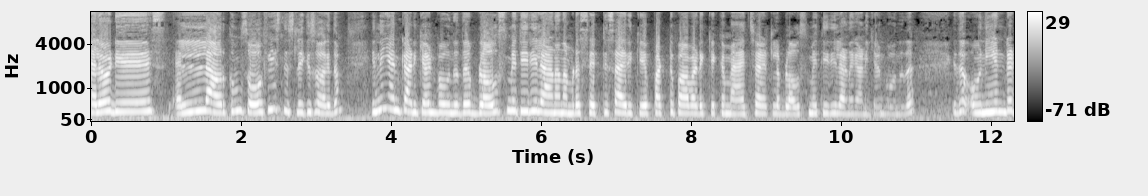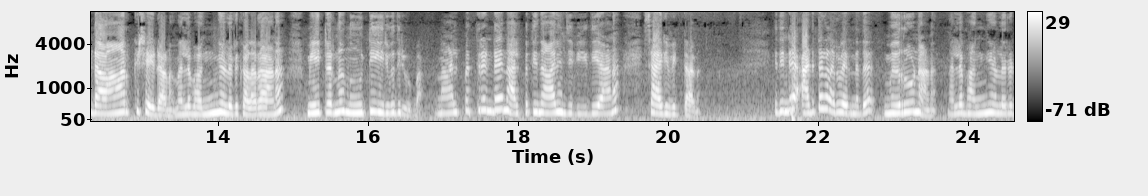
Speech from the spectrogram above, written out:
ഹലോ ഡിയേഴ്സ് എല്ലാവർക്കും സോഫീസ് നിസ്റ്റിലേക്ക് സ്വാഗതം. ഇന്ന് ഞാൻ കാണിക്കാൻ പോകുന്നത് ബ്ലൗസ് മെറ്റീരിയൽ ആണ്. നമ്മുടെ സെറ്റ് സാരിക്ക് പട്ടുപാവാടയ്ക്കൊക്കെ മാച്ച് ആയിട്ടുള്ള ബ്ലൗസ് മെറ്റീരിയൽ ആണ് കാണിക്കാൻ പോകുന്നത്. ഇത് ഒനിയന്റെ ഡാർക്ക് ഷെയ്ഡാണ് നല്ല ഭംഗിയുള്ളൊരു കളറാണ് മീറ്ററിന് നൂറ്റി ഇരുപത് രൂപ. നാൽപ്പത്തിരണ്ട് നാൽപ്പത്തിനാല് ഇഞ്ച് വീതിയാണ് സാരി വിട്ടാണ് ഇതിന്റെ അടുത്ത കളർ വരുന്നത് മെറൂൺ ആണ്. നല്ല ഭംഗിയുള്ളൊരു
